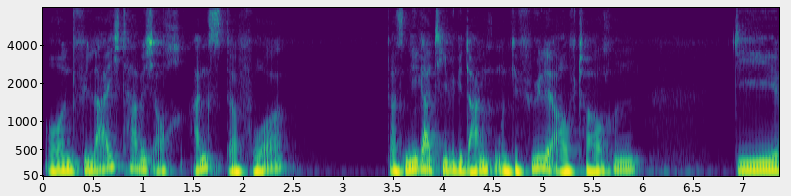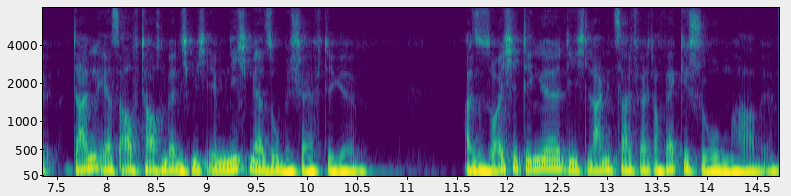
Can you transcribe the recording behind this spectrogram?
Und vielleicht habe ich auch Angst davor, dass negative Gedanken und Gefühle auftauchen, die dann erst auftauchen, wenn ich mich eben nicht mehr so beschäftige. Also solche Dinge, die ich lange Zeit vielleicht auch weggeschoben habe.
